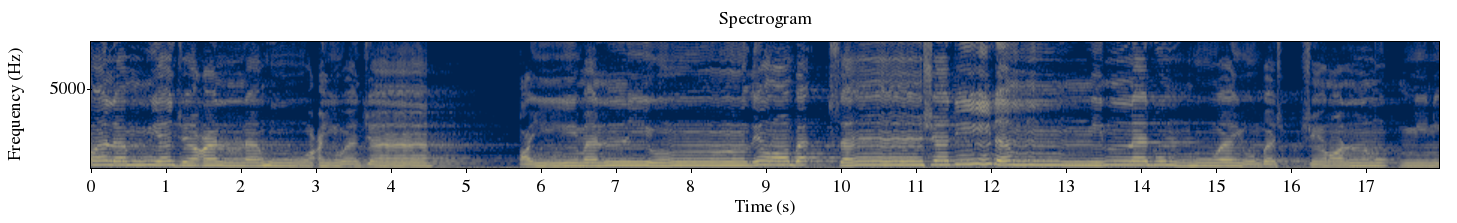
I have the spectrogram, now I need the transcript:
ولم يجعل له عوجا. قيما لينذر بأسا شديدا من لدنه ويبشر المؤمنين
